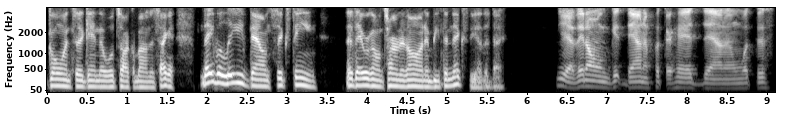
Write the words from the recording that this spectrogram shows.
going to a game that we'll talk about in a second, they believe down 16 that they were going to turn it on and beat the Knicks the other day. Yeah, they don't get down and put their heads down. And what this,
